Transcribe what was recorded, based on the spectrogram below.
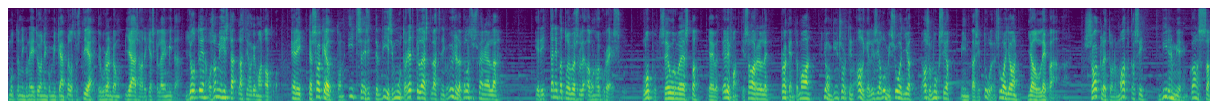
mutta niin ei tuo niin mikään pelastustie, joku random jääsaari keskellä ei mitään. Joten osa miehistä lähti hakemaan apua. Eli Shackleton itse ja sitten viisi muuta retkeläistä lähti niin yhdellä pelastusveneellä erittäin epätoivoiselle avunhakureissulle. Loput seurueesta jäivät Elefanttisaarelle rakentamaan jonkin sortin alkeellisia lumisuojia ja asumuksia, mihin pääsi tuulen suojaan ja lepäämään. Shackleton matkasi viiden miehen kanssa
